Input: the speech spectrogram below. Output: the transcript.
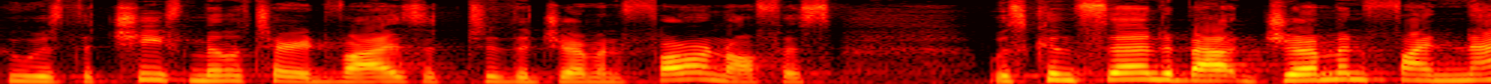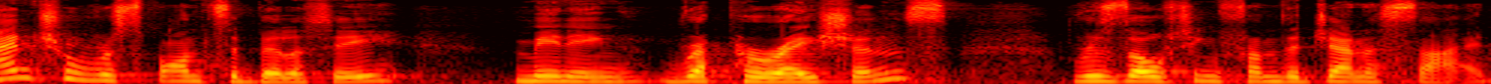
who was the chief military advisor to the German Foreign Office, was concerned about German financial responsibility, meaning reparations, resulting from the genocide.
